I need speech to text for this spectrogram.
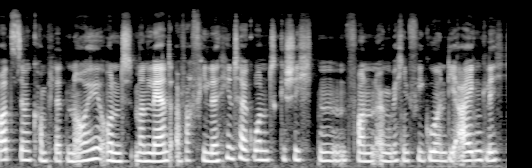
trotzdem komplett neu und man lernt einfach viele Hintergrundgeschichten von irgendwelchen Figuren, die eigentlich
